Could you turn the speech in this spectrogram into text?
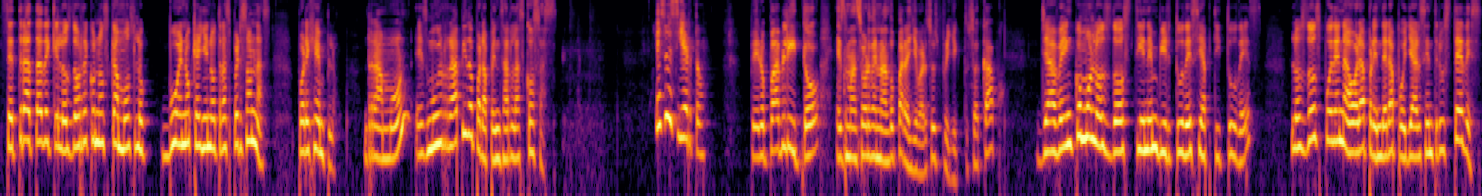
se trata de que los dos reconozcamos lo bueno que hay en otras personas. Por ejemplo, Ramón es muy rápido para pensar las cosas. Eso es cierto. Pero Pablito es más ordenado para llevar sus proyectos a cabo. ¿Ya ven cómo los dos tienen virtudes y aptitudes? Los dos pueden ahora aprender a apoyarse entre ustedes.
